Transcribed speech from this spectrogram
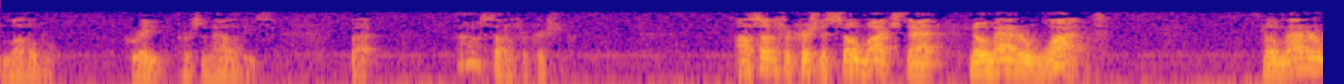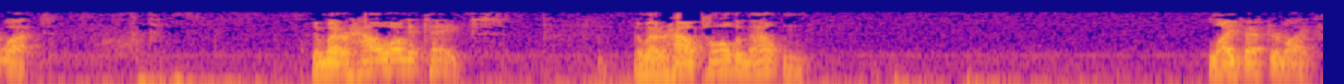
lovable, great personalities. But I'll settle for Krishna. I'll settle for Krishna so much that no matter what, no matter what, no matter how long it takes, no matter how tall the mountain, life after life.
